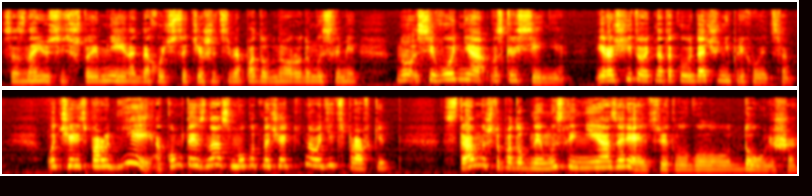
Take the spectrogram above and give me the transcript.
Сознаюсь, что и мне иногда хочется тешить себя подобного рода мыслями, но сегодня воскресенье, и рассчитывать на такую удачу не приходится. Вот через пару дней о ком-то из нас могут начать наводить справки. Странно, что подобные мысли не озаряют светлую голову Доулиша,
